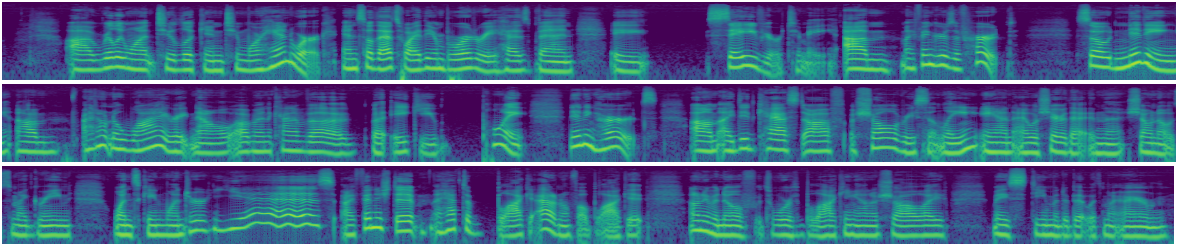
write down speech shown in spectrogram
I really want to look into more handwork. And so that's why the embroidery has been a savior to me. Um, my fingers have hurt. So knitting, um, I don't know why right now. I'm in a kind of a, a achy point. Knitting hurts. Um, I did cast off a shawl recently, and I will share that in the show notes. My green one skein wonder. Yes, I finished it. I have to block it. I don't know if I'll block it. I don't even know if it's worth blocking on a shawl. I may steam it a bit with my iron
